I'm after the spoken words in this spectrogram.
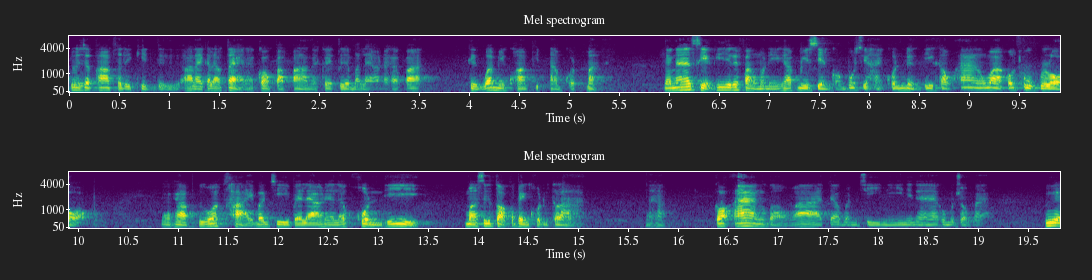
ด้วยสภาพเศรษฐกิจหรืออะไรก็แล้วแต่นะกองปราบปรามเคยเตือนมาแล้วนะครับว่าถือว่ามีความผิดตามกฎหมายดังนั้นเสียงที่จะได้ฟังวันนี้ครับมีเสียงของผู้เสียหายคนหนึ่งที่เขาอ้างว่าเขาถูกหลอกนะครับคือว่าขายบัญชีไปแล้วเนี่ยแล้วคนที่มาซื้อต่อก็เป็นคนกลางนะครับก็อ้างต่อว่าเจ้าบัญชีนี้นี่นะฮะคุณผู้ชมอะเพื่อ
